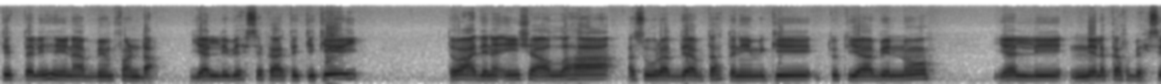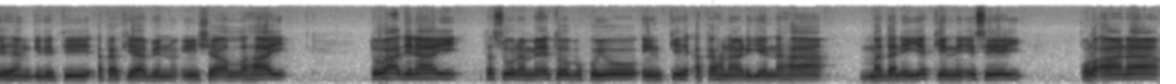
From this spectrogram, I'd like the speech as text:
تتلهينا بن فندا يلي بحسكاتككي توعدنا إن شاء الله أسورة دياب تهتنمكي تتيابنه yalli nelakak bexsehangidetii akak yaabeno insha allahai. To wacdinai ta suura mee tobakuyu inkih akahnaadhigenaha madaniya kenne isey qur'aana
